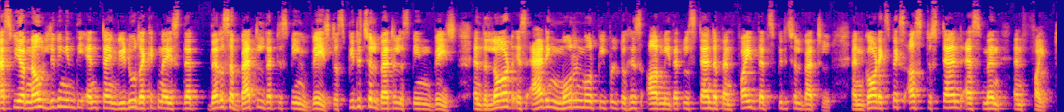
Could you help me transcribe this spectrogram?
as we are now living in the end time, we do recognize that there is a battle that is being waged, a spiritual battle is being waged, and the Lord is adding more and more people to his army that will stand up and fight that spiritual battle. And God expects us to stand as men and fight.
